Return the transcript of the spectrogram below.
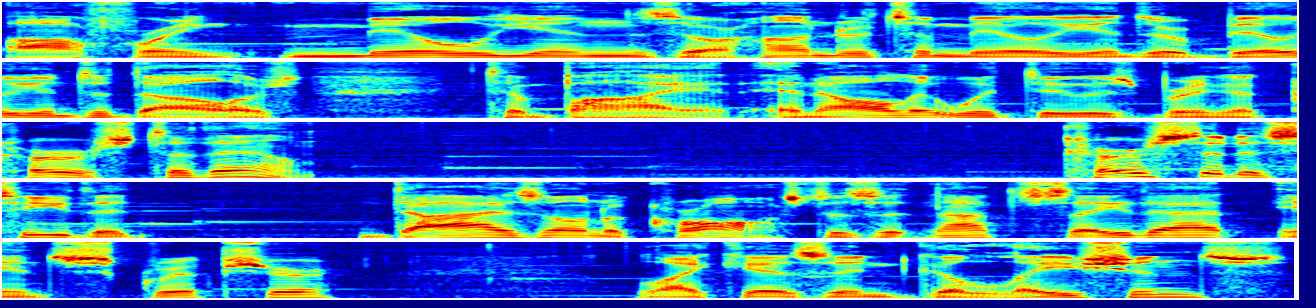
offering millions or hundreds of millions or billions of dollars to buy it. And all it would do is bring a curse to them. Cursed is he that dies on a cross. Does it not say that in Scripture? Like as in Galatians?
